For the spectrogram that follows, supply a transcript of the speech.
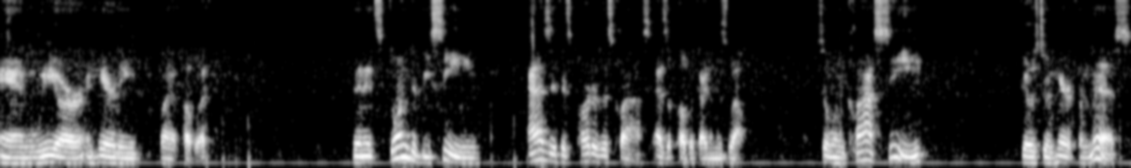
and we are inheriting by a public, then it's going to be seen as if it's part of this class as a public item as well. So when class C goes to inherit from this,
